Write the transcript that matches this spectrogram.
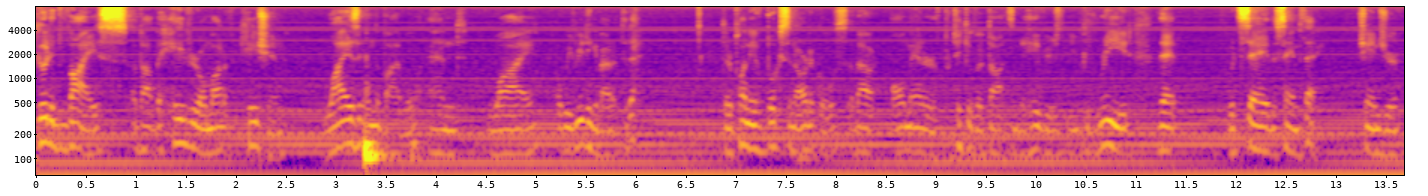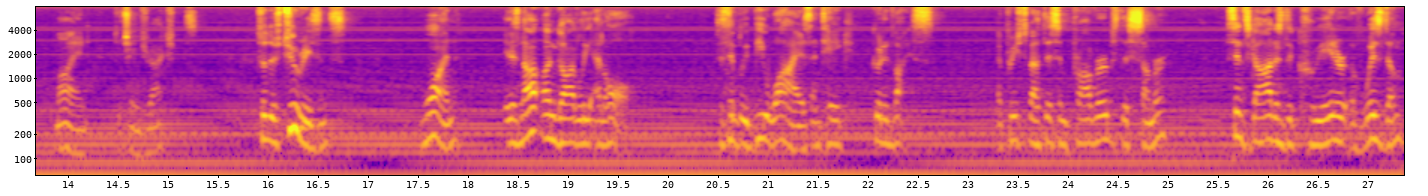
good advice about behavioral modification, why is it in the Bible, and why are we reading about it today? There are plenty of books and articles about all manner of particular thoughts and behaviors that you could read that would say the same thing change your mind to change your actions. So, there's two reasons. One, it is not ungodly at all to simply be wise and take good advice. I preached about this in Proverbs this summer. Since God is the creator of wisdom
